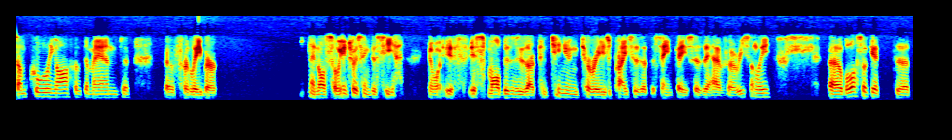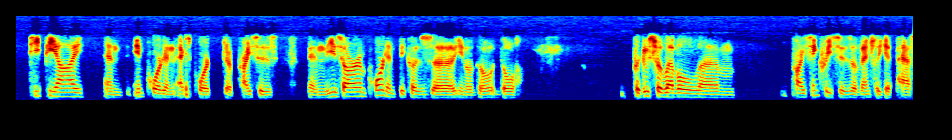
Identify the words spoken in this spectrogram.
some cooling off of demand uh, for labor, and also interesting to see, you know, if if small businesses are continuing to raise prices at the same pace as they have uh, recently. Uh, we'll also get the PPI and import and export uh, prices. And these are important because, uh, you know, the, the producer level um, price increases eventually get passed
